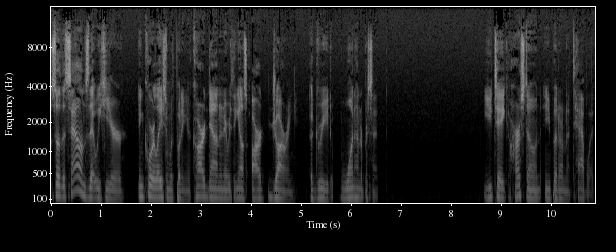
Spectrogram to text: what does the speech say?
So the sounds that we hear in correlation with putting a card down and everything else are jarring. Agreed. 100%. You take Hearthstone and you put it on a tablet.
